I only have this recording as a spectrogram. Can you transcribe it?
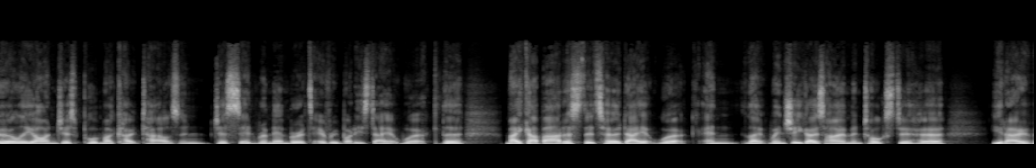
early on just pulled my coattails and just said, remember, it's everybody's day at work. The makeup artist, that's her day at work. And like when she goes home and talks to her, you know,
